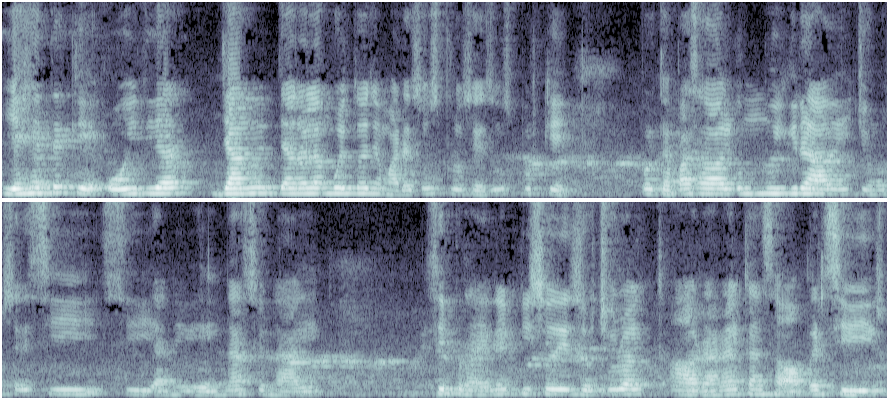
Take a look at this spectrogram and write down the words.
Y hay gente que hoy día ya no, ya no le han vuelto a llamar a esos procesos porque porque ha pasado algo muy grave, yo no sé si, si a nivel nacional, si por ahí en el piso 18 lo habrán alcanzado a percibir,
